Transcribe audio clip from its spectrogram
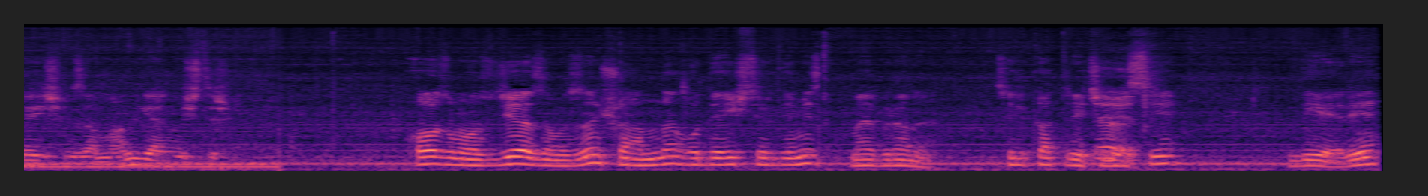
değişim zamanı gelmiştir. Ozmoz cihazımızın şu anda o değiştirdiğimiz membranı, silikat reçinesi, diğeri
